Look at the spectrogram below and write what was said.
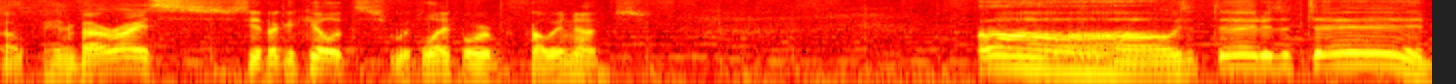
Oh, Hidden Power Ice see if I can kill it with Life Orb. Probably not. Oh, is it dead? Is it dead?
